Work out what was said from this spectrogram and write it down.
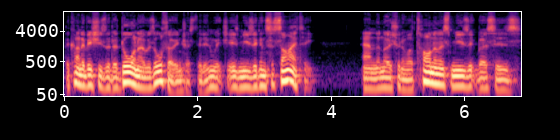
the kind of issues that Adorno was also interested in, which is music and society, and the notion of autonomous music versus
